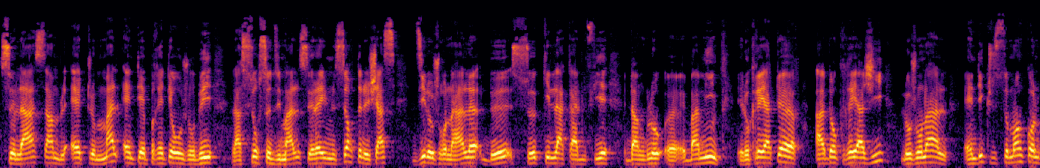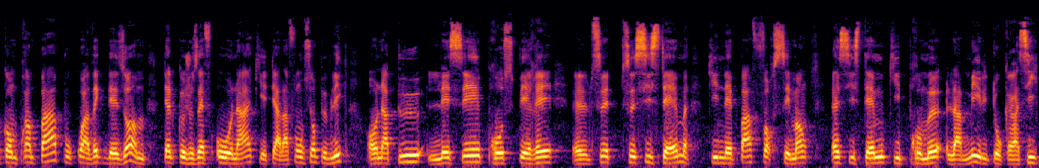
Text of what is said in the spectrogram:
cela semble être mal interprété aujourd'hui. La source du mal serait une sorte de chasse, dit le journal, de ce qu'il a qualifié d'anglo-bami. Et le créateur a donc réagi. Le journal indique justement qu'on ne comprend pas pourquoi avec des hommes tels que Joseph Oona, qui était à la fonction publique, on a pu laisser prospérer euh, ce, système qui n'est pas forcément un système qui promeut la méritocratie,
